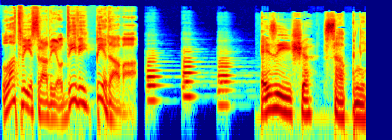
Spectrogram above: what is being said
Latvijas Rādio 2 piedāvā Ezīša sapņi.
